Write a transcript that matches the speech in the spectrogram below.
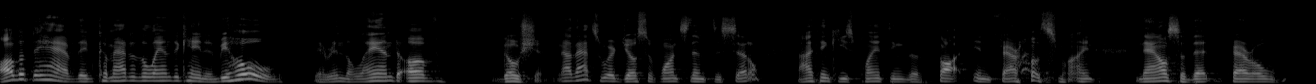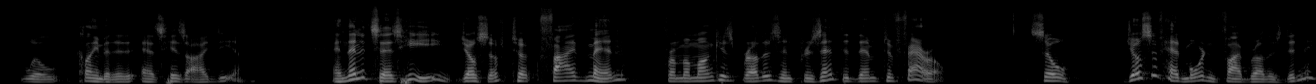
all that they have, they've come out of the land of Canaan. Behold, they're in the land of Goshen. Now that's where Joseph wants them to settle. I think he's planting the thought in Pharaoh's mind now so that Pharaoh will claim it as his idea. And then it says, He, Joseph, took five men from among his brothers and presented them to Pharaoh. So Joseph had more than five brothers, didn't he?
